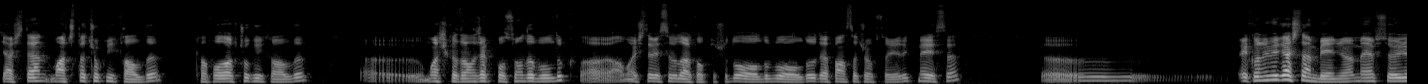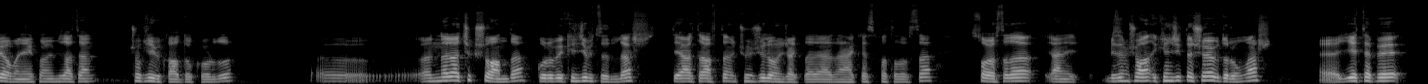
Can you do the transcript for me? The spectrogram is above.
Gerçekten maçta çok iyi kaldı. Kafa olarak çok iyi kaldı. Ee, maç kazanacak pozisyonu da bulduk. Ee, ama işte receiver'lar top düşürdü. O oldu bu oldu. Defansta çok sayı yedik. Neyse. Ee, ekonomiyi gerçekten beğeniyorum. Hep söylüyorum hani ekonomi zaten çok iyi bir kadro kurdu. Önleri açık şu anda. Grubu ikinci bitirdiler. Diğer taraftan üçüncüyle oynayacaklar eğer herkes katılırsa. Sonrasında da yani bizim şu an ikincilikte şöyle bir durum var. Ee, YTP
